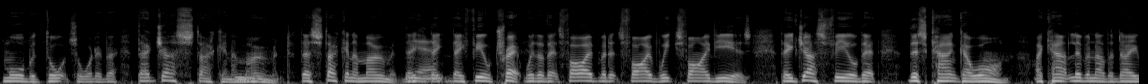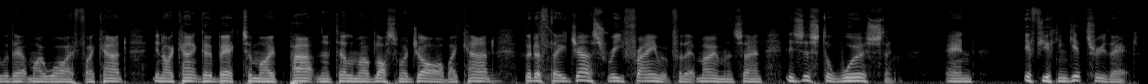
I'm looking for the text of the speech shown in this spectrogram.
morbid thoughts or whatever, they're just stuck in a mm. moment. They're stuck in a moment. They, Yeah. they, they feel trapped, whether that's five minutes, five weeks, five years. They just feel that this can't go on. I can't live another day without my wife. I can't, you know, I can't go back to my partner and tell them I've lost my job. I can't. Mm. But if they just reframe it for that moment and saying, is this the worst thing? And if you can get through that,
